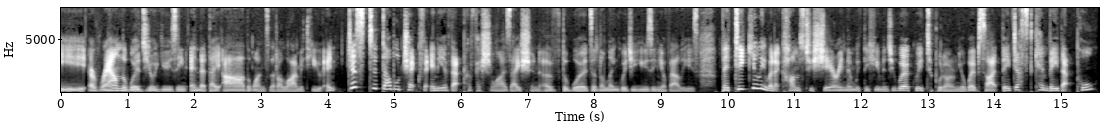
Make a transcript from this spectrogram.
around the words you're using and that they are the ones that align with you. And just to double check for any of that professionalization of the words and the language you use in your values, particularly when it comes to sharing them with the humans you work with to put on your website. There just can be that pull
